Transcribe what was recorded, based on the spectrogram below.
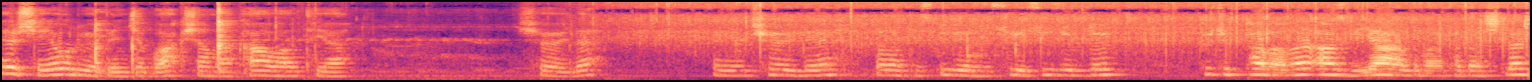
Her şeye oluyor bence bu akşama kahvaltıya. Şöyle. Evet şöyle domates biberimin suyu süzüldü. Küçük tavama az bir yağ aldım arkadaşlar.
